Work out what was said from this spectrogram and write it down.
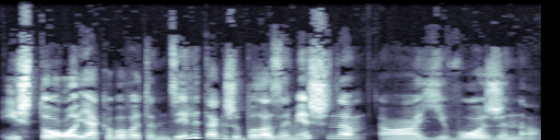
и что якобы в этом деле также была замешана а, его жена.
